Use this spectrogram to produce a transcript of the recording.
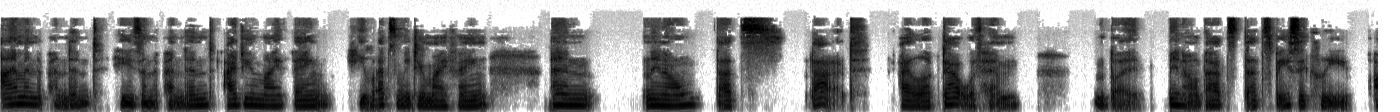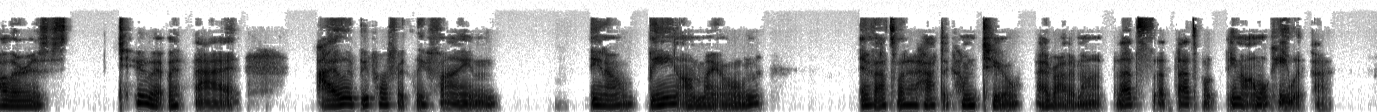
I'm independent. He's independent. I do my thing. He mm-hmm. lets me do my thing. And, you know, that's that. I lucked out with him, but you know, that's, that's basically all there is to it with that. I would be perfectly fine, you know, being on my own if that's what I have to come to, I'd rather not. That's that, that's what you know. I'm okay with that.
